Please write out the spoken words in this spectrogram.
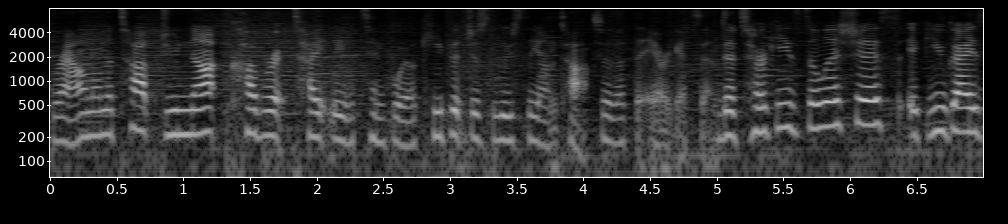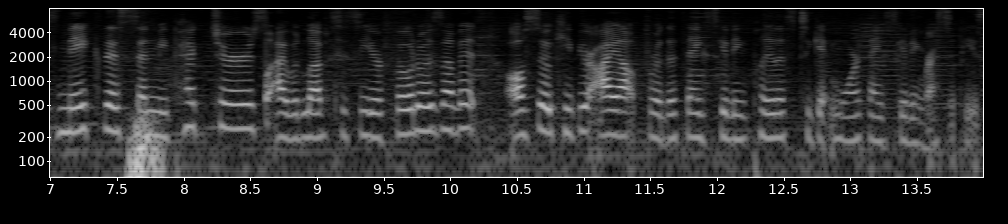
brown on the top, do not cover it tightly with tin foil. Keep it just loosely on top so that the air gets in. The turkey's delicious. If you guys make this, send me pictures. I would love to see your photos of it. Also, keep your eye out for the Thanksgiving playlist to get more Thanksgiving recipes.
